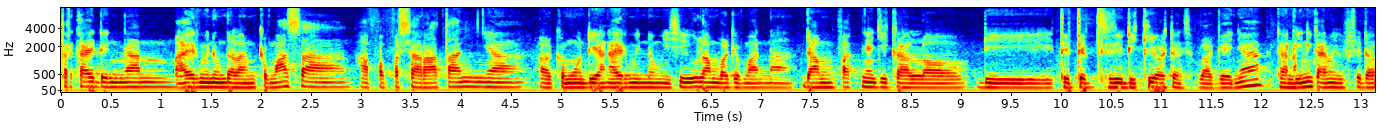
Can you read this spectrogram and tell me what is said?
terkait dengan air minum dalam kemasan, apa persyaratannya, eh, kemudian air minum isi ulang bagaimana dampaknya jikalau dititip di kios dan sebagainya. Dan ini kami sudah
